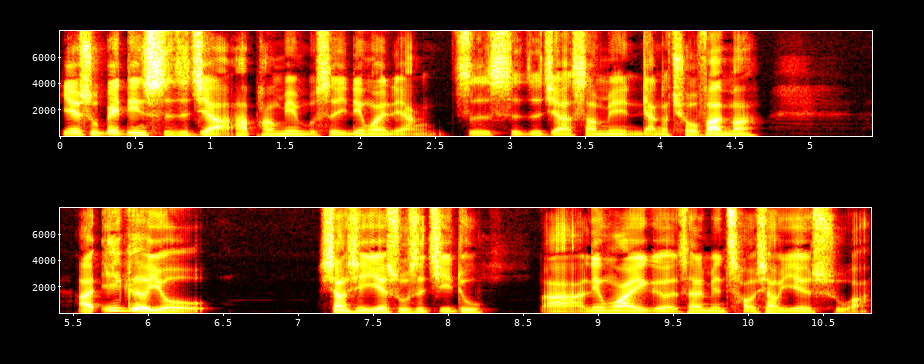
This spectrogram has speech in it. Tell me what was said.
耶稣被钉十字架，他旁边不是另外两只十字架上面两个囚犯吗？啊，一个有相信耶稣是基督啊，另外一个在那边嘲笑耶稣啊，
